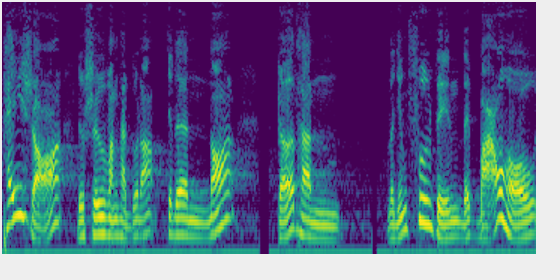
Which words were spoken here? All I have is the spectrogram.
thấy rõ được sự vận hành của nó. Cho nên nó trở thành là những phương tiện để bảo hộ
